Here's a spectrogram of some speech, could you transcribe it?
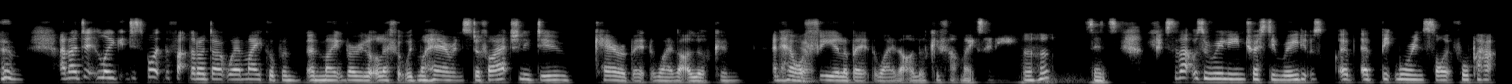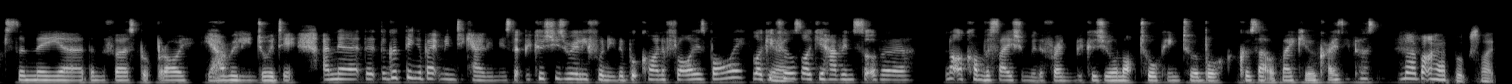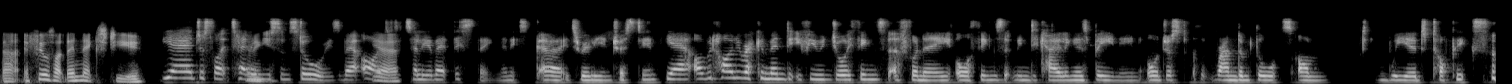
um, and I did like, despite the fact that I don't wear makeup and, and make very little effort with my hair and stuff, I actually do care about the way that I look and, and how I feel about the way that I look, if that makes any uh-huh. Sense. So that was a really interesting read. It was a, a bit more insightful, perhaps, than the uh, than the first book. But I, yeah, I really enjoyed it. And uh, the, the good thing about Mindy Kaling is that because she's really funny, the book kind of flies by. Like it Yeah. feels like you're having sort of a not a conversation with a friend because you're not talking to a book because that would make you a crazy person. No, but I have books like that. It feels like they're next to you. Yeah, just like telling you some stories about oh, I Yeah. tell you about this thing, and it's uh, it's really interesting. Yeah, I would highly recommend it if you enjoy things that are funny or things that Mindy Kaling has been in, or just random thoughts on weird topics.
